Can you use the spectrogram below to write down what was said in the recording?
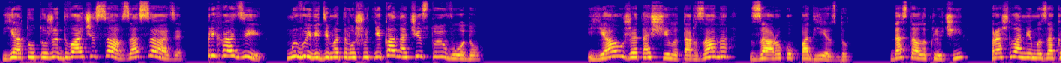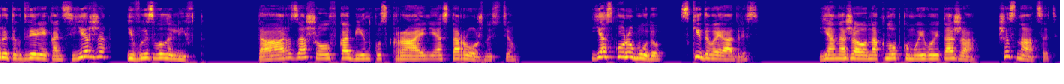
Я тут уже два часа в засаде. Приходи, мы выведем этого шутника на чистую воду». Я уже тащила Тарзана за руку к подъезду. Достала ключи, прошла мимо закрытых дверей консьержа и вызвала лифт. Тар зашел в кабинку с крайней осторожностью. Я скоро буду. Скидывай адрес». Я нажала на кнопку моего этажа. Шестнадцать.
